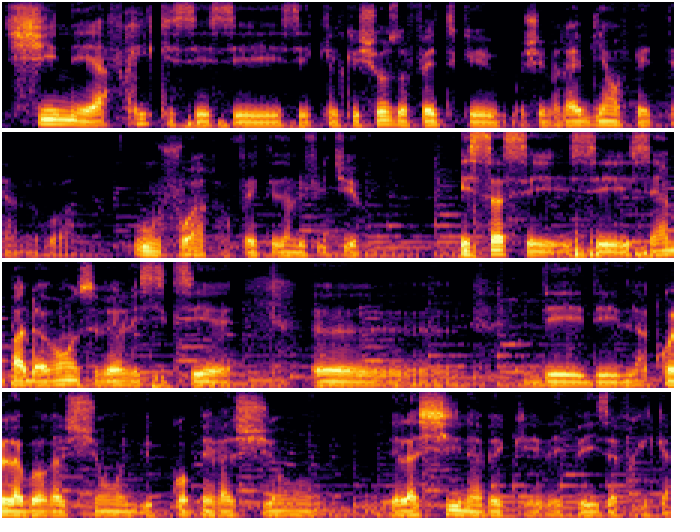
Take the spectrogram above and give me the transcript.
Chine et Afrique, c'est quelque chose en fait que j'aimerais bien en fait voir ou voir en fait dans le futur. Et ça, c'est un pas d'avance vers les succès euh, de, la collaboration, de la coopération de la Chine avec les pays africains.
